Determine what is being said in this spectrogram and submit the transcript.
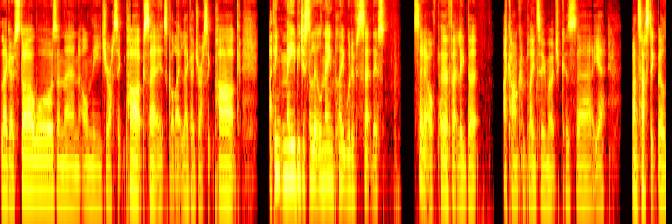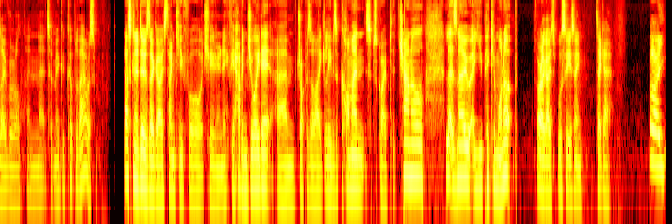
Lego Star Wars, and then on the Jurassic Park set, it's got like Lego Jurassic Park. I think maybe just a little nameplate would have set this set it off perfectly, but I can't complain too much because uh, yeah, fantastic build overall, and it took me a good couple of hours that's going to do us though guys. Thank you for tuning in. If you have enjoyed it um, drop us a like leave us a comment subscribe to the channel. Let us know are you picking one up? All right guys we'll see you soon. Take care. Bye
